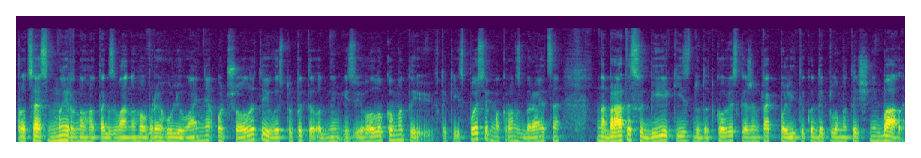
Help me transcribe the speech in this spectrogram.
процес мирного так званого врегулювання очолити і виступити одним із його локомотивів. В такий спосіб Макрон збирається набрати собі якісь додаткові, скажімо так, політико-дипломатичні бали.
